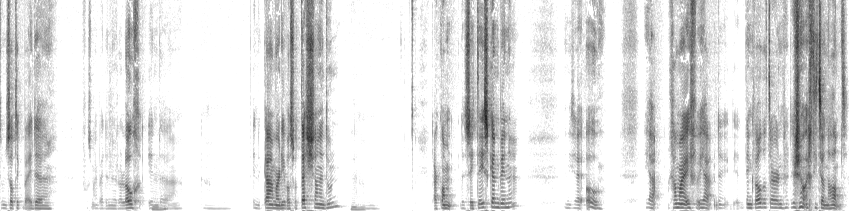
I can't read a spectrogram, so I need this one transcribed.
En toen zat ik bij de, volgens mij bij de neuroloog in, de, um, in de kamer. Die was wat testjes aan het doen. Um, daar kwam de CT-scan binnen. En die zei, oh, ja, ga maar even... Ja, de, ik denk wel dat er, er wel echt iets aan de hand.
